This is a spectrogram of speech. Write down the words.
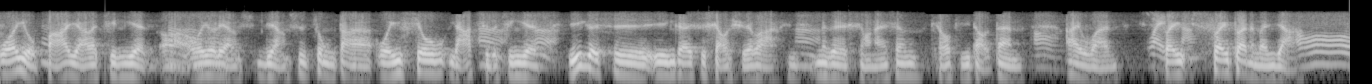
我有拔牙的经验 啊，我有两两次重大维修牙齿的经验，一个是应该是小学吧，那个小男生调皮捣蛋，爱玩，摔摔断了门牙。哦，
